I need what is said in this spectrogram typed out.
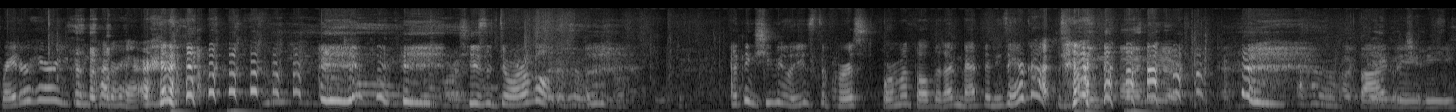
braid her hair? Or you gonna cut her hair? She's adorable. I think she really is the first four-month-old that I've met that needs a haircut. Bye, baby.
